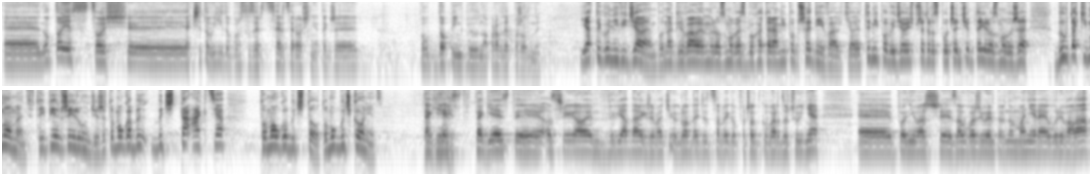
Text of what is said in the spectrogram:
E, no to jest coś, e, jak się to widzi, to po prostu ser- serce rośnie, także doping był naprawdę porządny. Ja tego nie widziałem, bo nagrywałem rozmowę z bohaterami poprzedniej walki, ale ty mi powiedziałeś przed rozpoczęciem tej rozmowy, że był taki moment w tej pierwszej rundzie, że to mogłaby być ta akcja, to mogło być to, to mógł być koniec. Tak jest, tak jest. E, Ostrzegałem w wywiadach, że macie oglądać od samego początku bardzo czujnie, e, ponieważ e, zauważyłem pewną manierę u rywala,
